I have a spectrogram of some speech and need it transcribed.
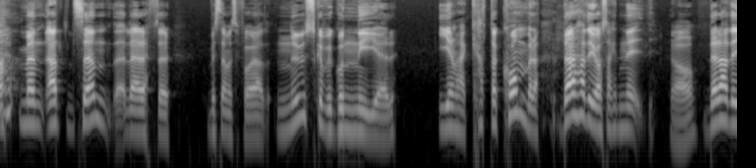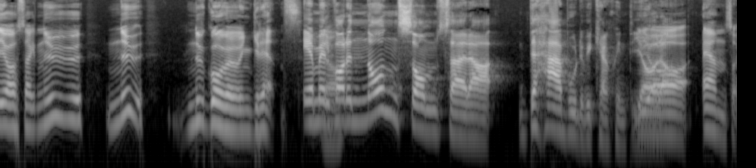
Men att sen därefter bestämma sig för att nu ska vi gå ner i de här katakomberna, där hade jag sagt nej. Ja. Där hade jag sagt nu, nu, nu går vi över en gräns. Emil, Ja. var det någon som så här, "Ah, det här borde vi kanske inte göra? Ja, en sa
